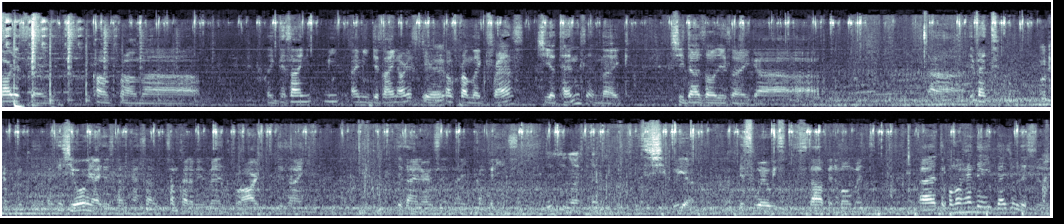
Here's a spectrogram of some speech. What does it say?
some big artist thing. Come from uh, like design me I mean design artist. Yeah. Come from like France. She attends and like she does all these like uh, uh, event. Okay. I think she organizes some, some, some kind of event for art design designers and like companies. This is a nice place. This is Shibuya. This is where we stop in a moment. えっとこの辺で大丈夫です。はい。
